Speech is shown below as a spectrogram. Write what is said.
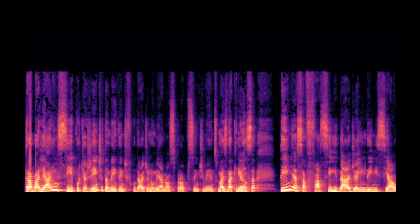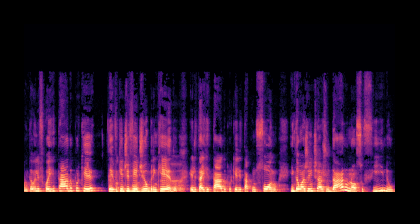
trabalhar em si, porque a gente também tem dificuldade de nomear nossos próprios sentimentos, mas na criança tem essa facilidade ainda inicial. Então ele ficou irritado porque teve que dividir o brinquedo, uhum. ele está irritado porque ele está com sono. Então a gente ajudar o nosso filho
